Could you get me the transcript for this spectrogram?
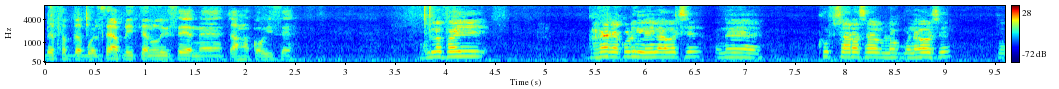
બે શબ્દ બોલશે આપણી ચેનલ વિશે અને ચાહકો વિશે. ગુલાબભાઈ ઘણા રેકોર્ડિંગ લઈને આવે છે અને ખૂબ સારા સારા બ્લોગ બનાવે છે. તો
